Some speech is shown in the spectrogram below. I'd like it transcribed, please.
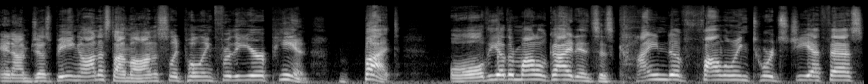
And I'm just being honest, I'm honestly pulling for the European. But all the other model guidance is kind of following towards GFS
